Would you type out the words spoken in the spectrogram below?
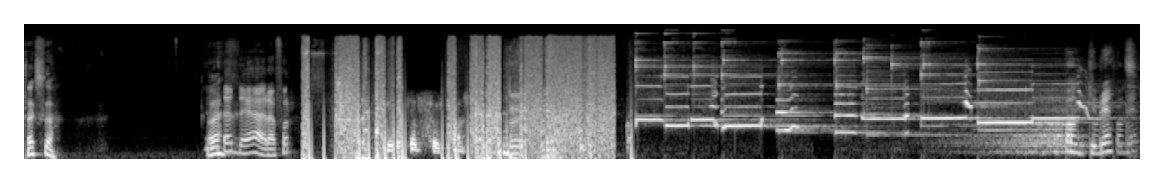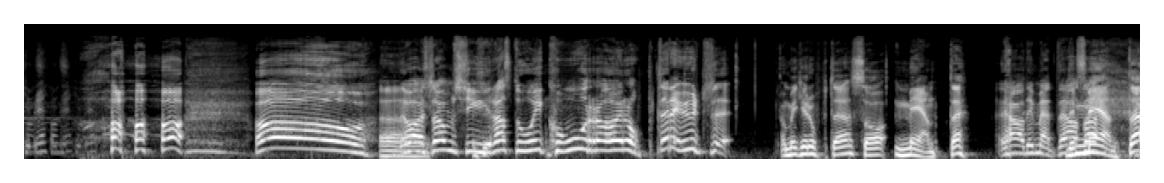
Takk skal du ha. Oi. Det er det jeg er her for. Bankebrett. Åh, det var som syra sto i kor og ropte det ut. Om ikke ropte, så mente. Ja, de mente De altså, mente!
